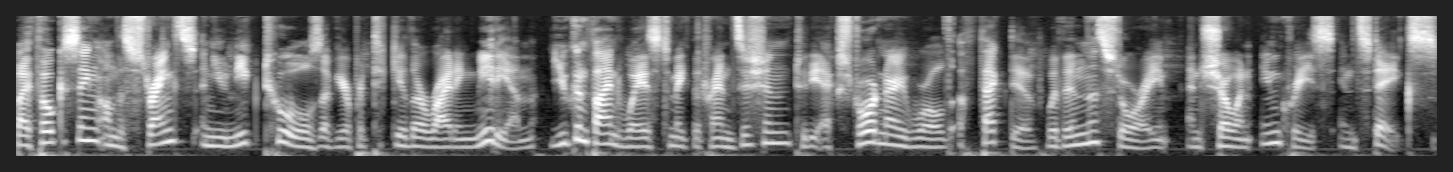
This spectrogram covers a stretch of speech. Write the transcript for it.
By focusing on the strengths and unique tools of your particular writing medium, you can find ways to make the transition to the extraordinary world effective within the story and show an increase in stakes.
